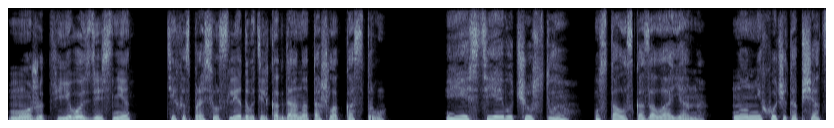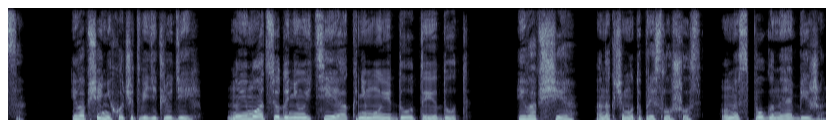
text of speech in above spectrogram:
«Может, его здесь нет?» — тихо спросил следователь, когда она отошла к костру. «Есть я его чувствую», — устало сказала Аяна. «Но он не хочет общаться. И вообще не хочет видеть людей. Но ему отсюда не уйти, а к нему идут и идут. И вообще...» — она к чему-то прислушалась. «Он испуган и обижен.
